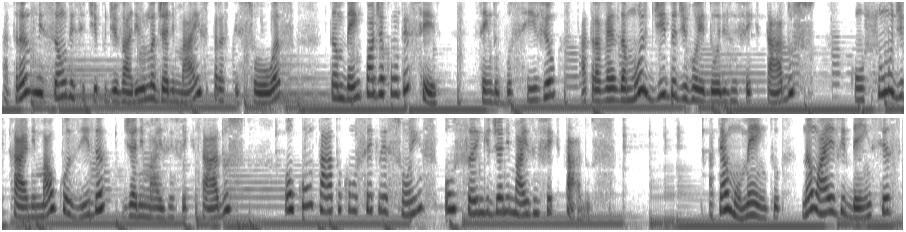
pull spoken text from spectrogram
A transmissão desse tipo de varíola de animais para as pessoas também pode acontecer, sendo possível através da mordida de roedores infectados, consumo de carne mal cozida de animais infectados ou contato com secreções ou sangue de animais infectados. Até o momento, não há evidências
